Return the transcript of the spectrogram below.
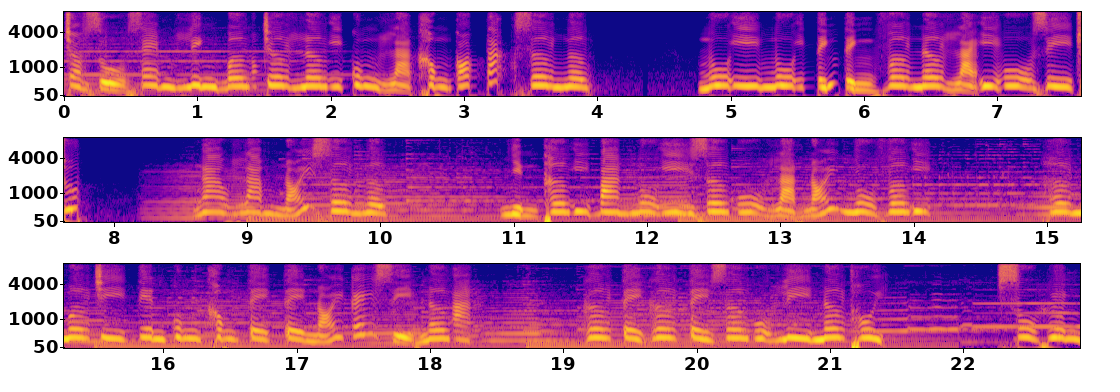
Cho dù xem linh bơ chơ lơ y cung là không có tác dơ ngơ. Mu y mu y tính tình vơ nơ là y u di chút. Ngao Lam nói sơ ngơ. Nhìn thơ y ba ngô y dơ u là nói ngô vơ y. Hơ mơ chi tiên cung không tê tê nói cái gì nơ à Gơ tê gơ tê dơ u ly nơ thôi. Su huyên,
